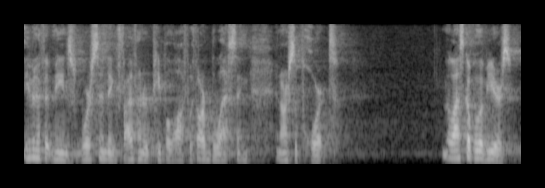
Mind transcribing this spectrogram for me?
Even if it means we're sending 500 people off with our blessing and our support. In the last couple of years,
